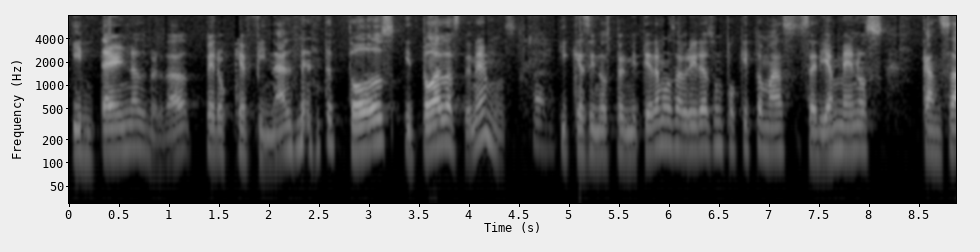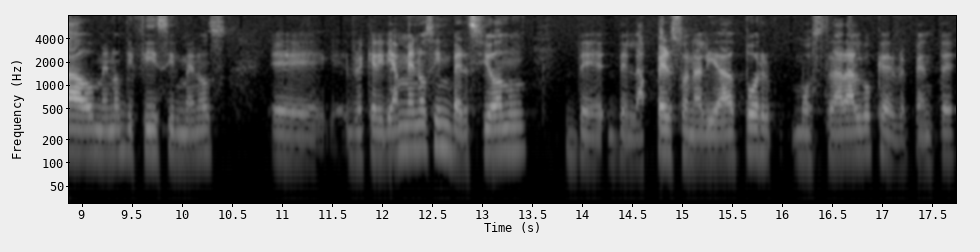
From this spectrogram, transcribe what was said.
internas, ¿verdad? Pero que finalmente todos y todas las tenemos. Y que si nos permitiéramos abrir eso un poquito más, sería menos cansado, menos difícil, menos, eh, requeriría menos inversión de, de, la personalidad por mostrar algo que de repente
